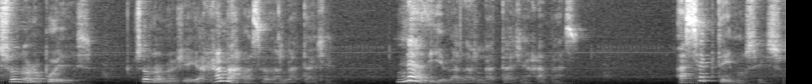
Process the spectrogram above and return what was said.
solo no puedes, solo no llega, jamás vas a dar la talla. Nadie va a dar la talla jamás. Aceptemos eso.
